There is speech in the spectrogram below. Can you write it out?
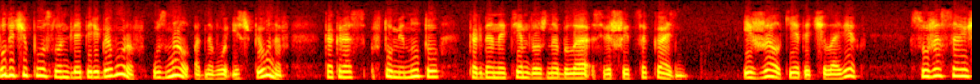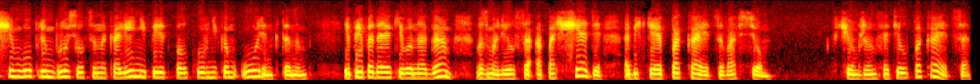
будучи послан для переговоров, узнал одного из шпионов как раз в ту минуту, когда над тем должна была свершиться казнь. И жалкий этот человек, с ужасающим воплем бросился на колени перед полковником Уоррингтоном и, припадая к его ногам, возмолился о пощаде, обещая покаяться во всем. В чем же он хотел покаяться?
